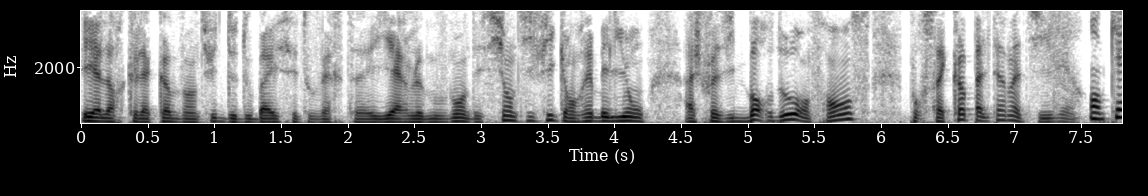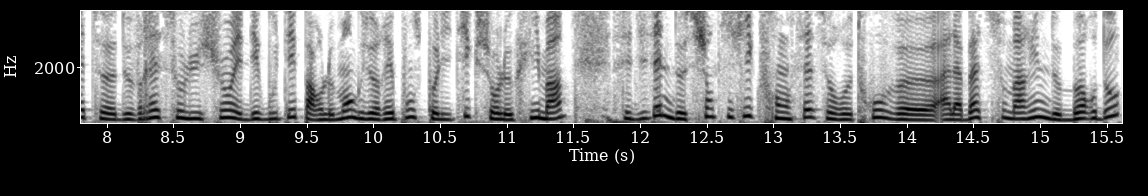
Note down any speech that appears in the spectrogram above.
Et alors que la COP28 de Dubaï s'est ouverte hier, le mouvement des scientifiques en rébellion a choisi Bordeaux en France pour sa COP alternative. En quête de vraies solutions et dégoûté par le manque de réponses politiques sur le climat, ces dizaines de scientifiques français se retrouvent euh, à la base sous-marine de Bordeaux.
